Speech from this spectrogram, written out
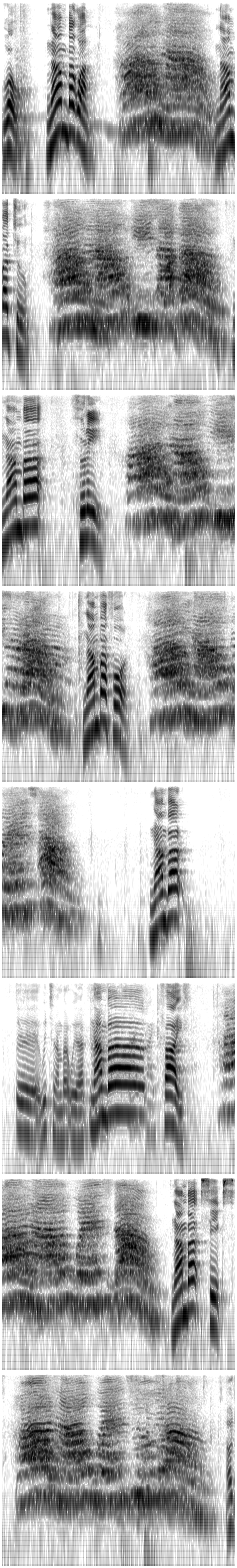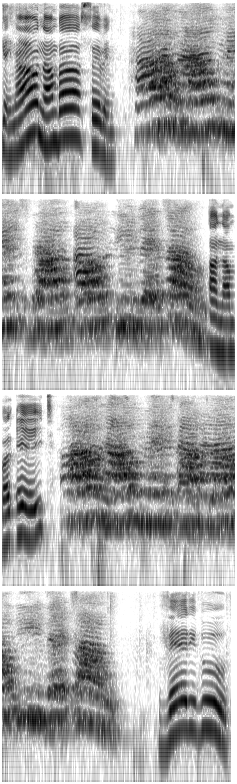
Go. Number one. How now? Number two. How now is a cow? Number three. How now is brown? Number four. How now went up? Number. Uh, which number we are? Number five. Number six. How now went to town. Okay, now number seven. How now makes brown out in the town. And number eight. Makes brown in the town. Very good.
